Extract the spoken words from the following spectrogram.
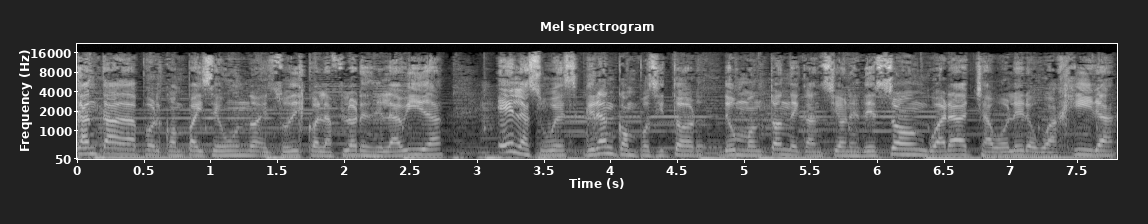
cantada por Compay Segundo en su disco Las Flores de la Vida. Él, a su vez, gran compositor de un montón de canciones de son, guaracha, bolero, guajira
